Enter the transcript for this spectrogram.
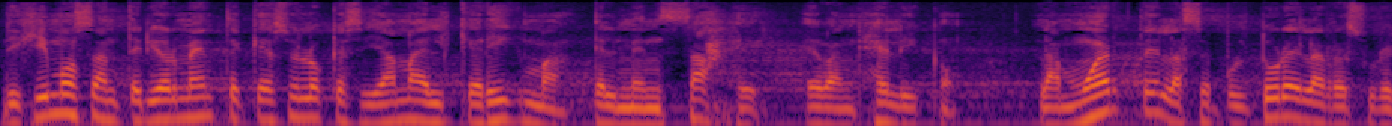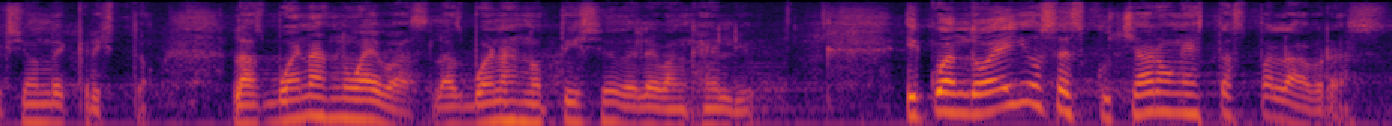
Dijimos anteriormente que eso es lo que se llama el querigma, el mensaje evangélico. La muerte, la sepultura y la resurrección de Cristo. Las buenas nuevas, las buenas noticias del Evangelio. Y cuando ellos escucharon estas palabras,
